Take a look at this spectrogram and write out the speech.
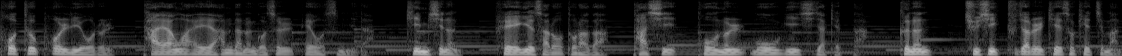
포트폴리오를 다양화해야 한다는 것을 배웠습니다. 김 씨는 회계사로 돌아가 다시 돈을 모으기 시작했다. 그는 주식 투자를 계속했지만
